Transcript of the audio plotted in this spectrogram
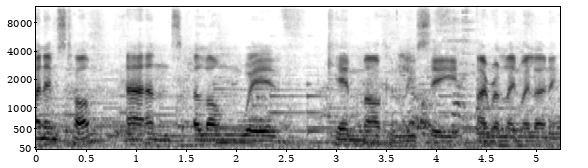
my name's Tom, and along with Kim, Mark, and Lucy, I run Laneway Learning.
